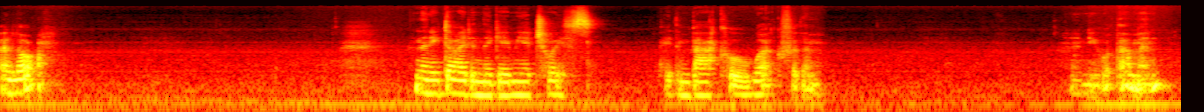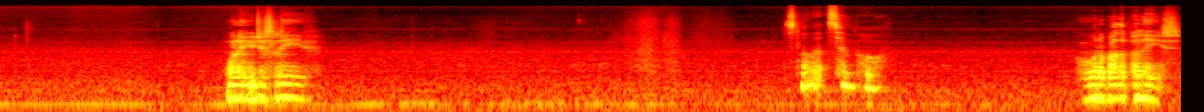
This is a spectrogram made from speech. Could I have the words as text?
A lot. And then he died, and they gave me a choice pay them back or work for them. And I knew what that meant. Why don't you just leave? It's not that simple. What about the police?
